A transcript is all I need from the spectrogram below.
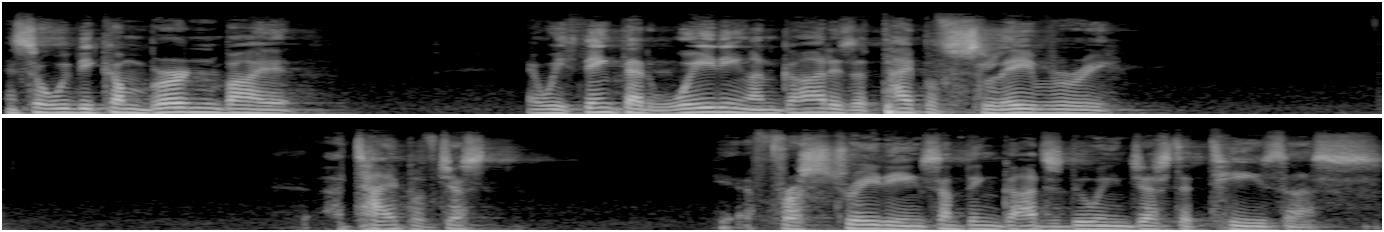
And so we become burdened by it. And we think that waiting on God is a type of slavery, a type of just frustrating, something God's doing just to tease us.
